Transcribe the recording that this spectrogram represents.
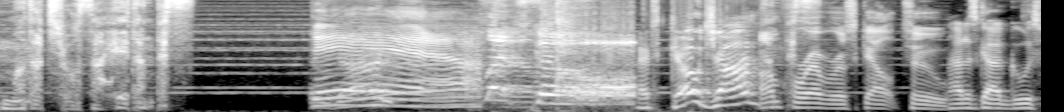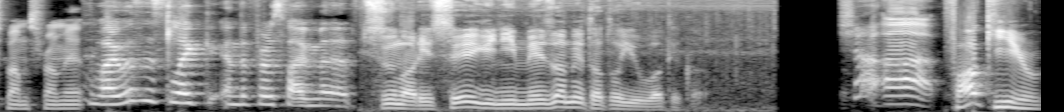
まだ調査兵団です Damn. Let's go. Let's go, Jean. I'm forever a scout too. I just got goosebumps from it. Why was this like in the first five minutes? つまり正義に目覚めたというわけか。Shut up. Fuck you.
